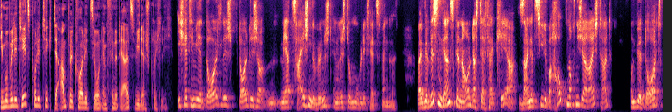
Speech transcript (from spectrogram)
Die Mobilitätspolitik der Ampelkoalition empfindet er als widersprüchlich. Ich hätte mir deutlich, deutlicher mehr Zeichen gewünscht in Richtung Mobilitätswende. Weil wir wissen ganz genau, dass der Verkehr seine Ziele überhaupt noch nicht erreicht hat und wir dort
